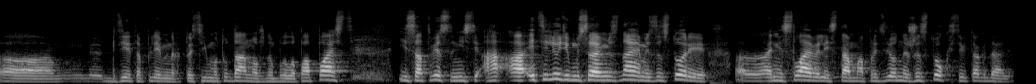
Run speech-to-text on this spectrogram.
а, где это племенных, то есть ему туда нужно было попасть и, соответственно, нести. А, а эти люди, мы с вами знаем из истории, а, они славились там определенной жестокостью и так далее.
